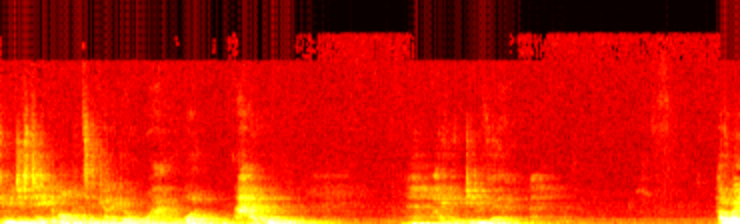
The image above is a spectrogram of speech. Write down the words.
Can we just take a moment and kind of go, wow, what, how, how do I do that? How do I,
